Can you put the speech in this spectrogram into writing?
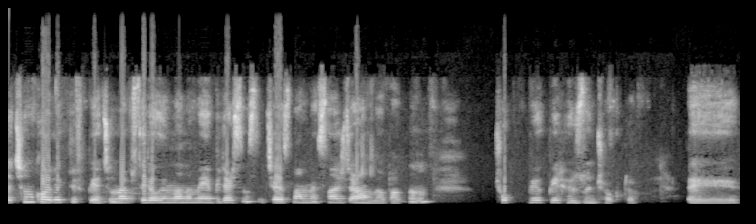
açım kolektif bir açım. Hepsiyle uyumlanamayabilirsiniz. İçerisinden mesajlar almaya odaklanın. Çok büyük bir hüzün çoktu. Ee,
